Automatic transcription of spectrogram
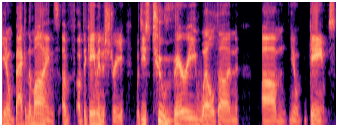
you know, back in the minds of of the game industry with these two very well done, um, you know, games.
